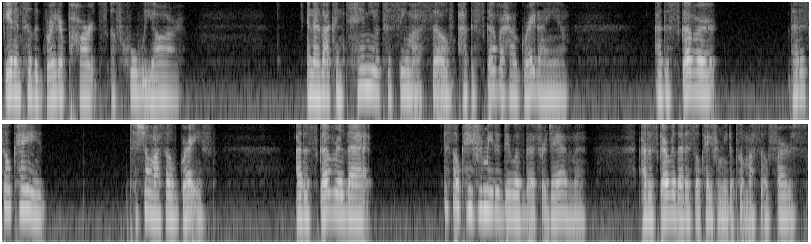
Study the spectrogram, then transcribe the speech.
getting to the greater parts of who we are. And as I continue to see myself, I discover how great I am. I discover that it's okay to show myself grace. I discover that it's okay for me to do what's best for Jasmine. I discover that it's okay for me to put myself first.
